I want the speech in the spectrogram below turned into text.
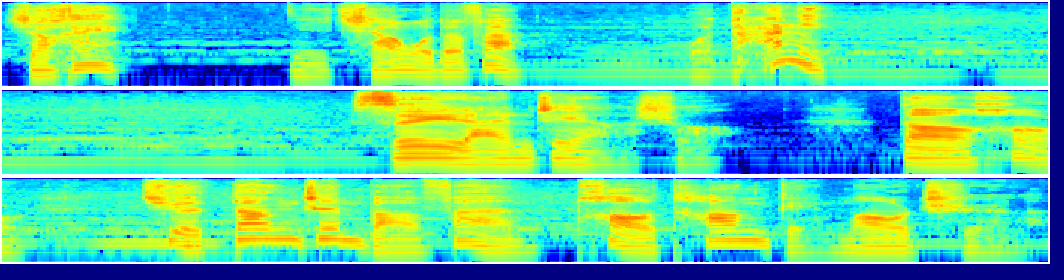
小黑，你抢我的饭，我打你。虽然这样说，到后却当真把饭泡汤给猫吃了，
